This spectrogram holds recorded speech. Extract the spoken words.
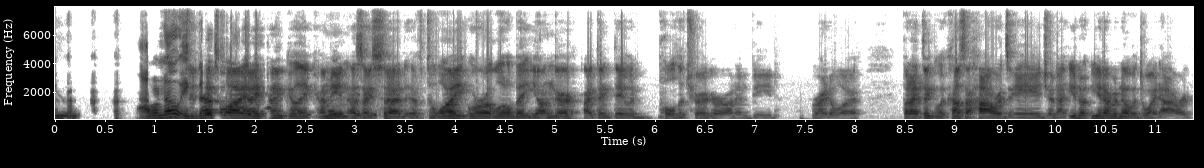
mean, I don't know. See, that's why I think, like, I mean, as I said, if Dwight were a little bit younger, I think they would pull the trigger on Embiid right away. But I think because of Howard's age, and you don't, you never know with Dwight Howard,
